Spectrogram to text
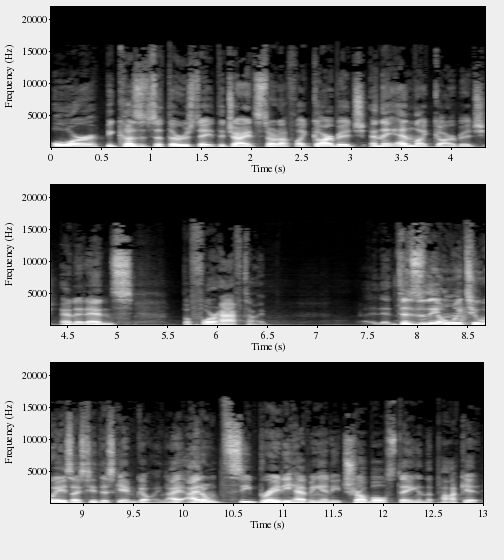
Or because it's a Thursday, the Giants start off like garbage and they end like garbage and it ends before halftime. This is the only two ways I see this game going. I, I don't see Brady having any trouble staying in the pocket.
